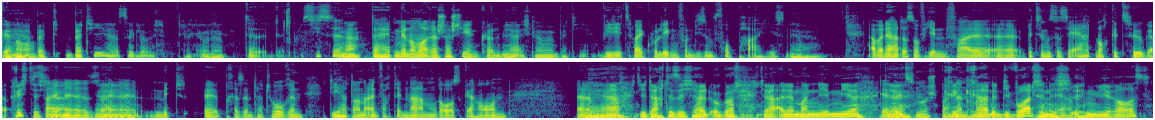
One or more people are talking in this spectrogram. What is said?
Der genau. Herr Betty, Betty heißt sie, glaube ich. Bet- Oder, Da, da, siehst du, Na? da hätten wir nochmal recherchieren können, ja, ich glaube Betty. wie die zwei Kollegen von diesem Fauxpas hießen. Ja. Aber der hat das auf jeden Fall, äh, beziehungsweise er hat noch gezögert. Richtig, Seine, ja. Ja, seine ja. Mitpräsentatorin, die hat dann einfach den Namen rausgehauen. Ähm, naja, die dachte sich halt, oh Gott, der alte Mann neben mir, Der will's nur spannend kriegt gerade die Worte nicht Ja. irgendwie raus.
